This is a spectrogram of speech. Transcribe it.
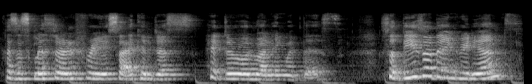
because it's glycerin free so I can just hit the road running with this. So these are the ingredients.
